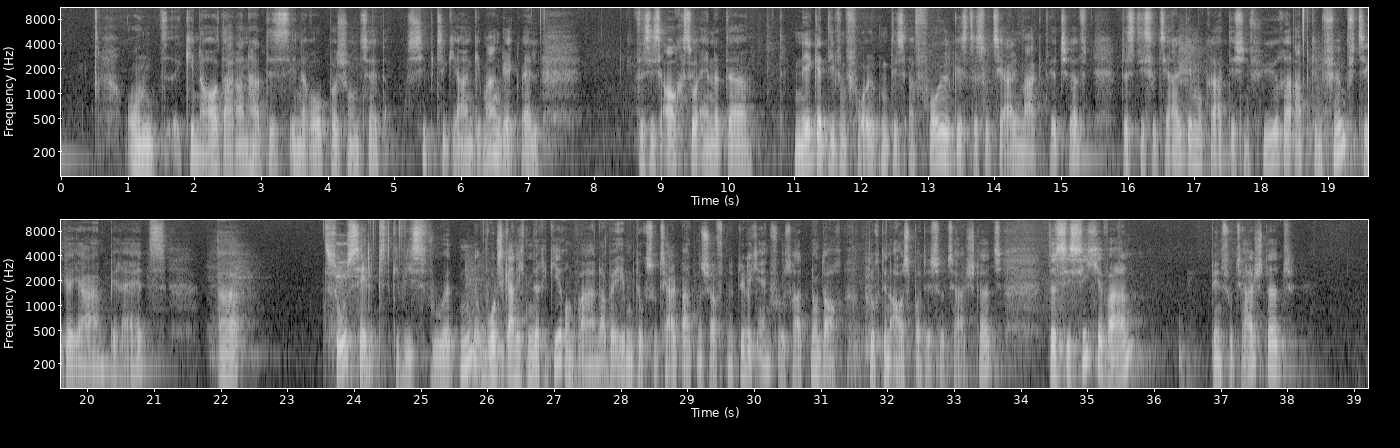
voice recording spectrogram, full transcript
Und genau daran hat es in Europa schon seit 70 Jahren gemangelt, weil das ist auch so einer der negativen Folgen des Erfolges der sozialen Marktwirtschaft, dass die sozialdemokratischen Führer ab den 50er Jahren bereits äh, so selbstgewiss wurden, obwohl sie gar nicht in der Regierung waren, aber eben durch Sozialpartnerschaft natürlich Einfluss hatten und auch durch den Ausbau des Sozialstaats, dass sie sicher waren, den Sozialstaat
